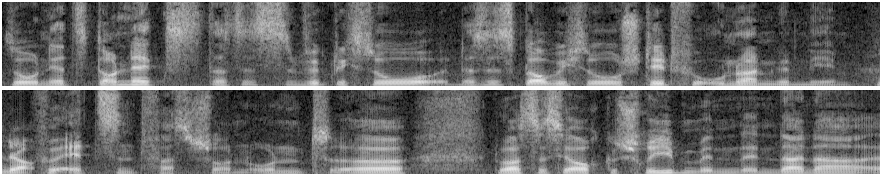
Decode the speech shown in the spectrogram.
So, und jetzt Donetsk, das ist wirklich so, das ist, glaube ich, so, steht für unangenehm. Ja. Für ätzend fast schon. Und äh, du hast es ja auch geschrieben in, in deiner äh,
